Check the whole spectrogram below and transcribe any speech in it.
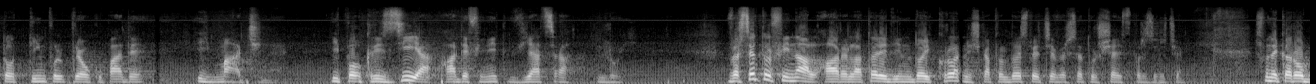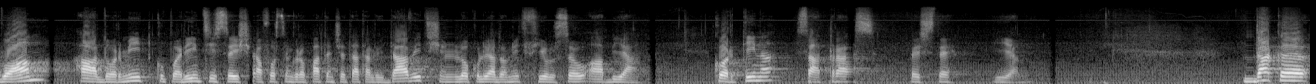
tot timpul preocupat de imagine. Ipocrizia a definit viața lui. Versetul final a relatării din 2 Cronici, capitolul 12, versetul 16. Spune că Roboam a adormit cu părinții săi și a fost îngropat în cetatea lui David și în locul lui a domnit fiul său Abia. Cortina s-a tras peste el. Dacă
